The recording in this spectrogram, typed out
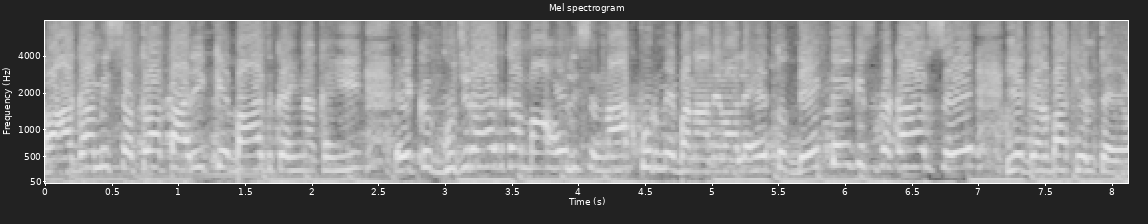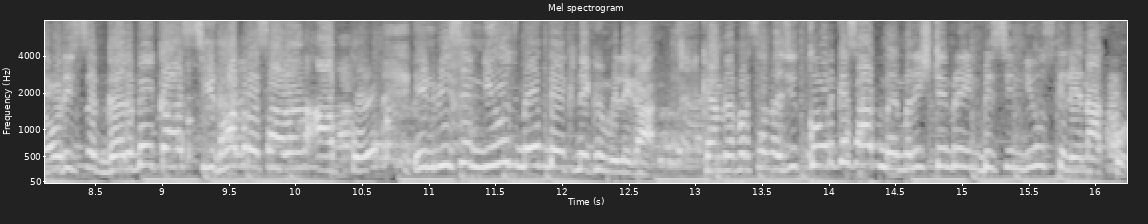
आगामी सत्रह तारीख के बाद कहीं ना कहीं एक गुजरात का माहौल इस नागपुर में बनाने वाले है। तो देखते हैं किस प्रकार से ये गरबा खेलते हैं। और इस गरबे का सीधा प्रसारण आपको इनबीसी न्यूज़ में देखने को मिलेगा। कैमरा पर्सन अजीत कुंवर के साथ मैं मनीष टिमरे एनबीसी न्यूज़ के लिए नागपुर।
